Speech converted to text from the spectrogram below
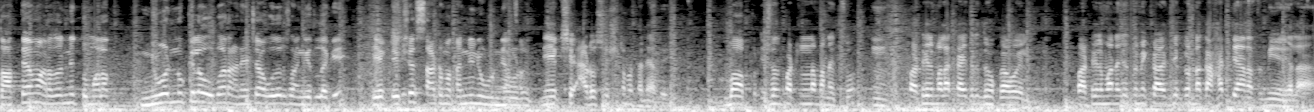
तात्या महाराजांनी तुम्हाला निवडणुकीला उभा राहण्याच्या अगोदर सांगितलं की एकशे- एकशे साठ मतांनी निवडून. निवडून. मी एकशे अडुसष्ट मतांनी आलोय. बापरे. यशवंत पाटीलला म्हणायचो. पाटील मला काहीतरी धोका होईल. पाटील म्हणायचे तुम्ही काळजी करू नका हत्या आणा तुम्ही ह्याला.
